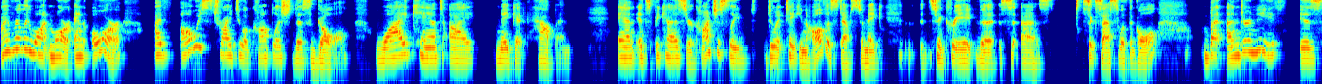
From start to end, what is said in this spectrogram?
i really want more and or i've always tried to accomplish this goal. Why can't i make it happen and it's because you're consciously doing taking all the steps to make to create the uh, success with the goal. But underneath is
